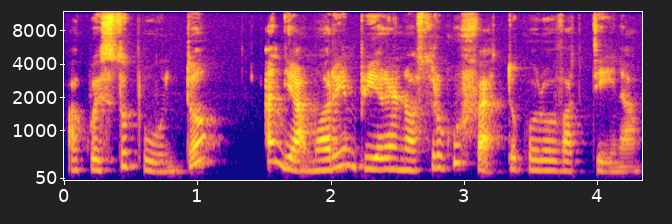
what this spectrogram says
A questo punto andiamo a riempire il nostro guffetto con l'ovattina.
